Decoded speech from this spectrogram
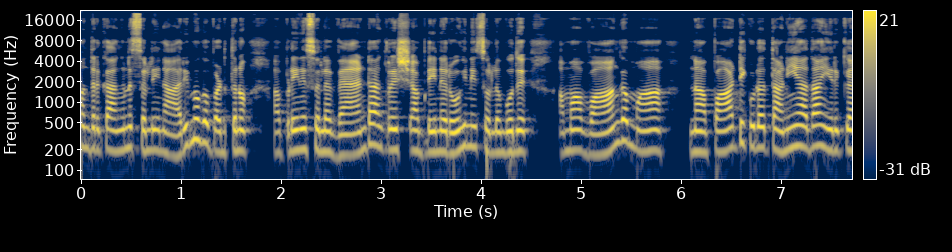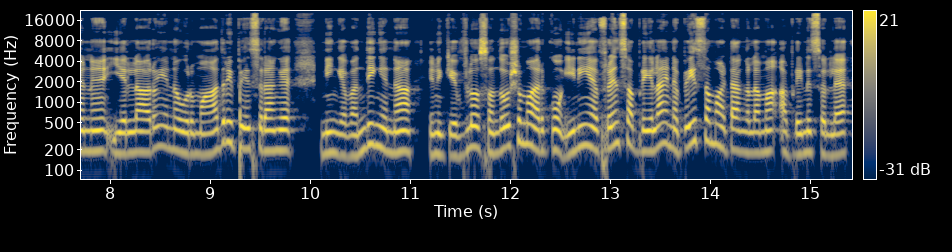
வந்திருக்காங்கன்னு சொல்லி நான் அறிமுகப்படுத்தணும் அப்படின்னு சொல்ல வேண்டாம் கிரிஷ் அப்படின்னு ரோஹிணி சொல்லும்போது அம்மா வாங்கம்மா. நான் பாட்டி கூட தனியாக தான் இருக்கேன்னு எல்லாரும் என்னை ஒரு மாதிரி பேசுகிறாங்க நீங்கள் வந்தீங்கன்னா எனக்கு எவ்வளோ சந்தோஷமாக இருக்கும். இனி என் ஃப்ரெண்ட்ஸ் அப்படியெல்லாம் என்னை பேச மாட்டேன் மாட்டாங்களாமா அப்படின்னு சொல்ல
